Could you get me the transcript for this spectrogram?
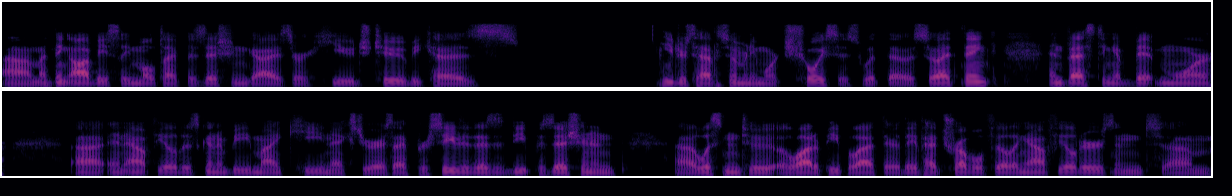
Um, I think obviously multi-position guys are huge too because you just have so many more choices with those. So I think investing a bit more uh, and outfield is going to be my key next year, as I perceived it as a deep position. And uh, listening to a lot of people out there, they've had trouble filling outfielders, and um,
